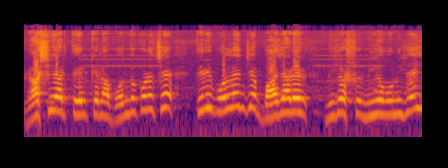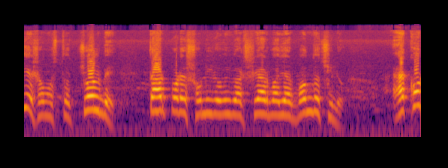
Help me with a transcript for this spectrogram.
রাশিয়ার তেল কেনা বন্ধ করেছে। তিনি বললেন যে বাজারের নিজস্ব নিয়ম অনুযায়ী এ সমস্ত চলবে। তারপরে শনি রবিবার শেয়ার বাজার বন্ধ ছিল। এখন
